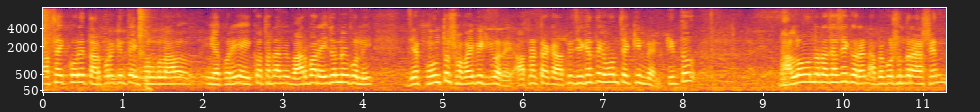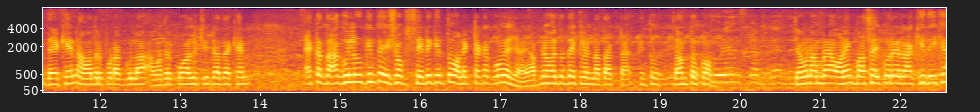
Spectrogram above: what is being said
বাছাই করে তারপরে কিন্তু এই ফোনগুলো ইয়ে করি। এই কথাটা আমি বারবার এই জন্যই বলি যে ফোন তো সবাই বিক্রি করে, আপনার টাকা, আপনি যেখান থেকে মন চেক কিনবেন। কিন্তু ভালো মন্দটা যাচাই করেন, আপনি বসুন্ধরা আসেন, দেখেন আমাদের প্রোডাক্টগুলো আমাদের কোয়ালিটিটা দেখেন। একটা দাগ হইলেও কিন্তু এইসব সেটে কিন্তু অনেক টাকা কমে যায়। আপনি হয়তো দেখলেন না দাগটা, কিন্তু দাম তো কম। যেমন আমরা অনেক বাছাই করে রাখি দেখে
